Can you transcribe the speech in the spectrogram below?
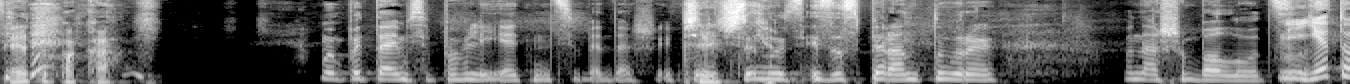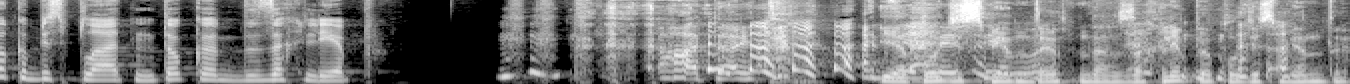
это пока. Мы пытаемся повлиять на тебя, Даша, и перетянуть из аспирантуры в наше болотце. Не, Я только бесплатно, только за хлеб. А, да, это И аплодисменты. Да, за хлеб и аплодисменты.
